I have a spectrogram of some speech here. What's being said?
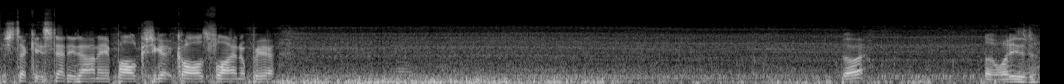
Just take it steady down here, Paul, because you get cars flying up here. Right. Don't know what he's doing.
